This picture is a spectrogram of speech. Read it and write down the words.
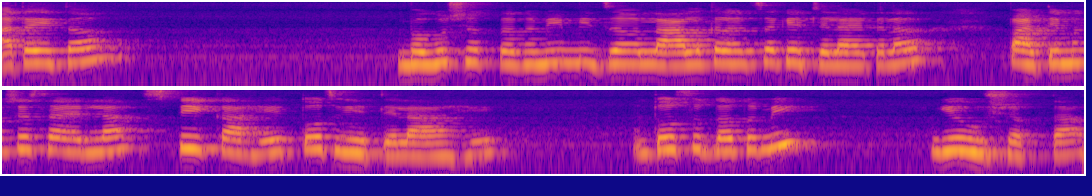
आता इथं बघू शकता तुम्ही मी जो लाल कलरचा घेतलेला आहे त्याला पाठीमागच्या साईडला स्टिक आहे तोच घेतलेला आहे. तो सुद्धा तुम्ही घेऊ शकता.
